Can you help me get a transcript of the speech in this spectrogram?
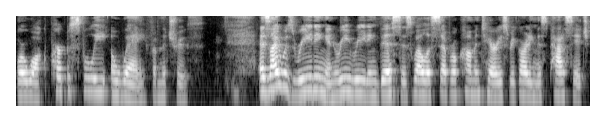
or walk purposefully away from the truth. As I was reading and rereading this, as well as several commentaries regarding this passage,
